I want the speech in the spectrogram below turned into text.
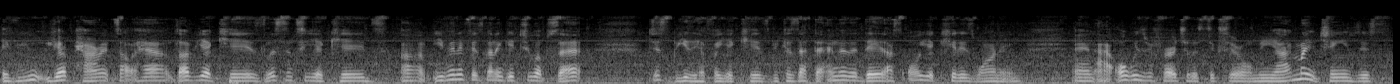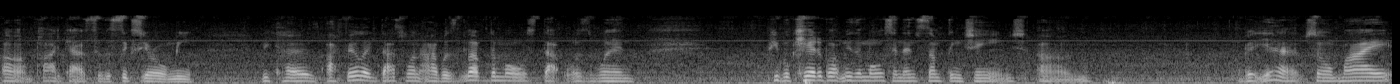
if you your parents out here love your kids, listen to your kids, um, even if it's gonna get you upset, just be there for your kids because at the end of the day, that's all your kid is wanting. And I always refer to the six-year-old me. I might change this um, podcast to the six-year-old me because I feel like that's when I was loved the most. That was when people cared about me the most, and then something changed. Um, but yeah, so my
